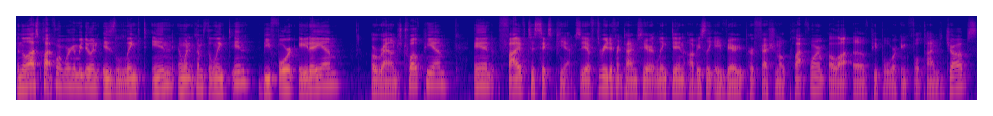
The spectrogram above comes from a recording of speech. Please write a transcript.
And the last platform we're to be doing is LinkedIn. And when it comes to LinkedIn, before 8 a.m., around 12 p.m., and 5 to 6 p.m. So you have three different times here. LinkedIn, obviously a very professional platform, a lot of people working full time jobs.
